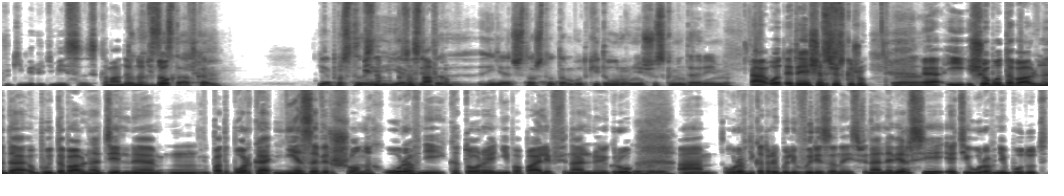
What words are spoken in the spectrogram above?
другими людьми с, с командой Naughty Dog. заставкам? Я просто я, заставкам. я читал, что там будут какие-то уровни еще с комментариями. А, вот это я сейчас есть... еще скажу. А. И еще будет добавлено, да, будет добавлена отдельная подборка незавершенных уровней, которые не попали в финальную игру, угу. а уровни, которые были вырезаны из финальной версии. Эти уровни будут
